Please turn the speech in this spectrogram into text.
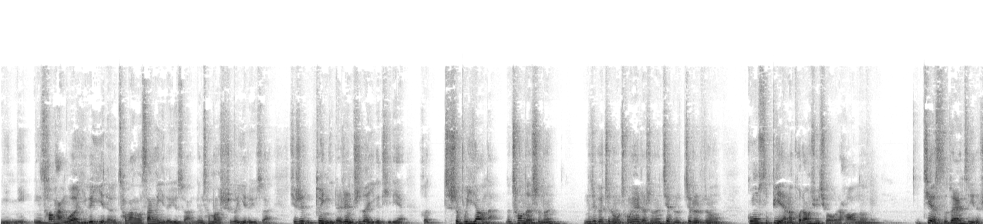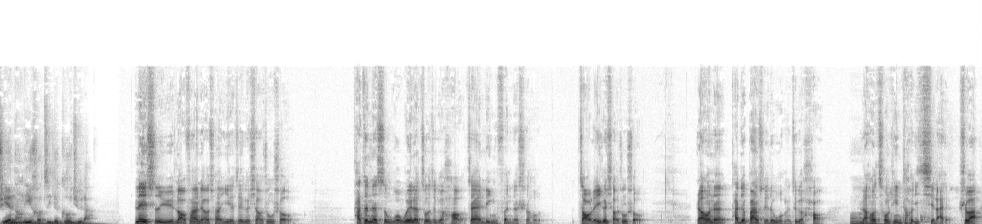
你你你操盘过一个亿的，操盘过三个亿的预算，跟操盘过十个亿的预算，其实对你的认知的一个提炼和是不一样的。那创者是能，那这个这种从业者是能借助借助这种公司必然的扩张需求，然后能借此锻炼自己的职业能力和自己的格局的。类似于老范聊创业这个小助手。他真的是我为了做这个号，在零粉的时候找了一个小助手，然后呢，他就伴随着我们这个号，然后从零到一起来，是吧？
